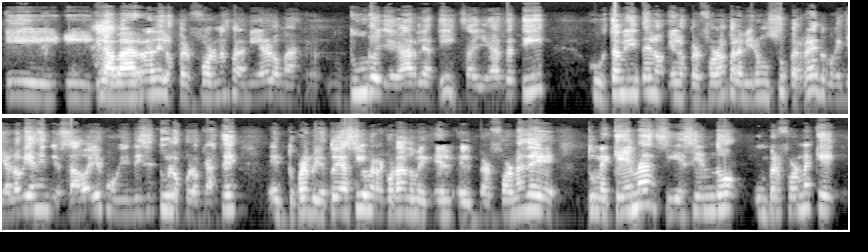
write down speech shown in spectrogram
Y, y, la barra de los performances para mí era lo más duro llegarle a ti, o sea, llegarte a ti justamente en, en los performances para mí era un súper reto, porque ya lo habías endiosado ellos, como bien dices tú, lo colocaste en tu, por ejemplo, yo estoy así me recordándome, el, el performance de Tú me quemas sigue siendo un performance que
